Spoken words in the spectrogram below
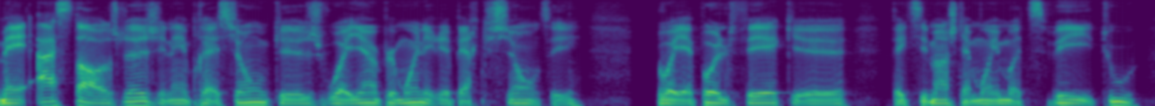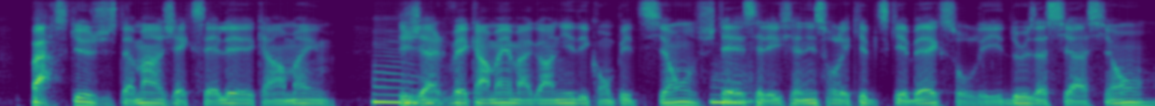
Mais à cet âge-là, j'ai l'impression que je voyais un peu moins les répercussions. tu sais. Je voyais pas le fait que effectivement j'étais moins motivé et tout parce que justement j'excellais quand même. Hmm. J'arrivais quand même à gagner des compétitions. J'étais Mm. sélectionné sur l'équipe du Québec sur les deux associations,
